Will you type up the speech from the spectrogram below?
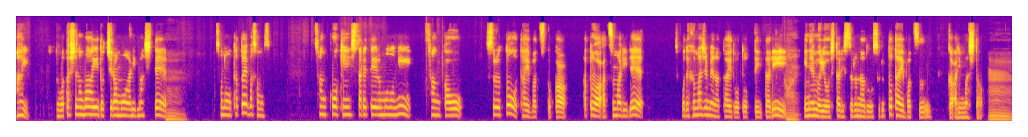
はい。と私の場合、どちらもありまして、うん。その、例えばその、参考禁止されているものに参加をすると体罰とか、あとは集まりで、そこで不真面目な態度をとっていたり、はい。居眠りをしたりするなどをすると体罰がありました。うん。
